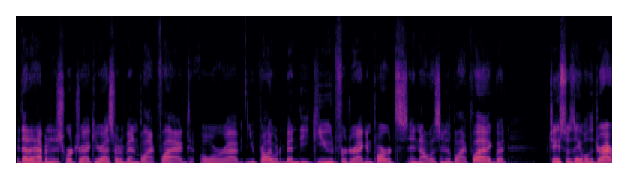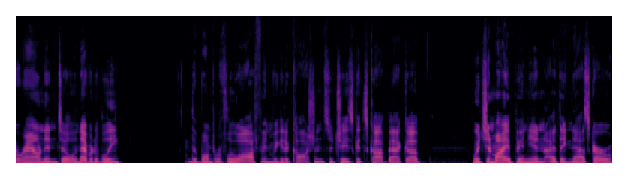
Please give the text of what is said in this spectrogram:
if that had happened in a short track, your ass would have been black flagged, or uh, you probably would have been DQ'd for dragging parts and not listening to the black flag. But Chase was able to drive around until inevitably the bumper flew off and we get a caution. So Chase gets caught back up, which, in my opinion, I think NASCAR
